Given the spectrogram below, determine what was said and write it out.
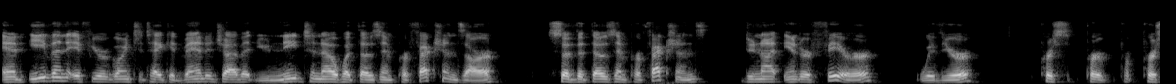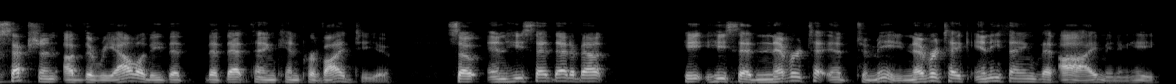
And even if you're going to take advantage of it, you need to know what those imperfections are so that those imperfections do not interfere with your per- per- perception of the reality that, that that thing can provide to you. So, and he said that about he he said never to uh, to me never take anything that I meaning he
